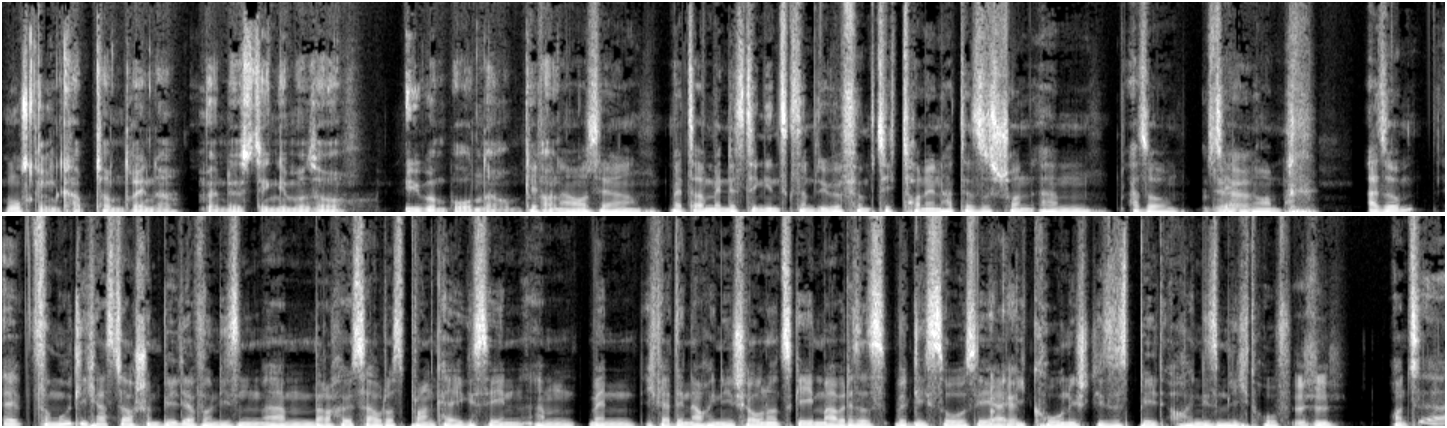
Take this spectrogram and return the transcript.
Muskeln gehabt haben drin, ha? wenn das Ding immer so über dem Boden Geht von herumtragen. aus, ja. Jetzt auch wenn das Ding insgesamt über 50 Tonnen hat, das ist schon, ähm, also sehr Ja. enorm. Also äh, vermutlich hast du auch schon Bilder von diesem ähm, Brachiosaurus brancae gesehen. Ähm, wenn, ich werde den auch in die Shownotes geben, aber das ist wirklich so sehr Okay. ikonisch, dieses Bild auch in diesem Lichthof. Mhm. Und äh,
